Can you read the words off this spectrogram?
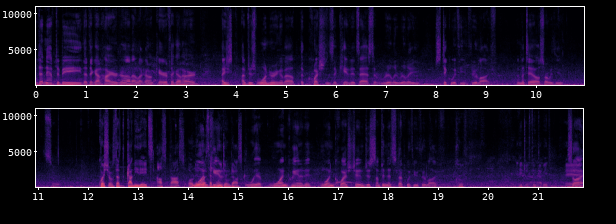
It doesn't have to be that they got hired or not. I'm like, I don't care if they got hired. I just, I'm just wondering about the questions that candidates ask that really, really stick with you through life. And Mateo, I'll start with you. So questions that candidates ask us or the ones that we don't ask. We have one candidate, one question, just something that stuck with you through life. Need to think a bit. So Uh,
